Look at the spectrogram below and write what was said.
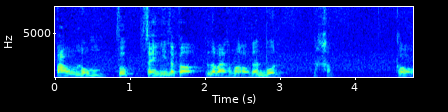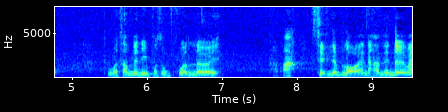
เป่าลมฟึบใส่นี้แล้วก็ระบายของเราออกด้านบนนะครับ ก็ถือว่าทำได้ดีพอสมควรเลยครับอะเสร็จเรียบร้อยนะครับเรนเดอร์ไหม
